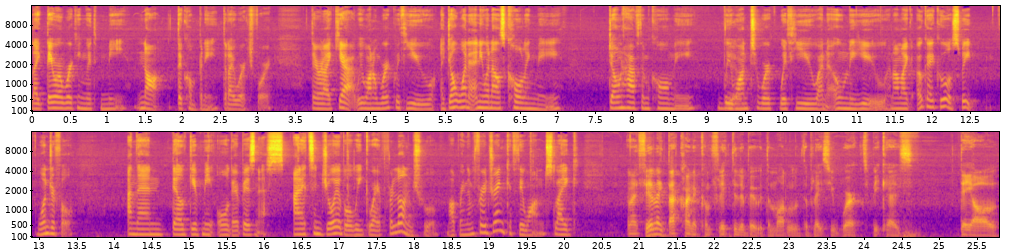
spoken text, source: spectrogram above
Like they were working with me, not the company that I worked for. They were like, "Yeah, we want to work with you. I don't want anyone else calling me. Don't have them call me. We Yeah. want to work with you and only you." And I'm like, "Okay, cool, sweet, wonderful." And then they'll give me all their business, and it's enjoyable. We go out for lunch. We'll, I'll bring them for a drink if they want. Like, And I feel like that kind of conflicted a bit with the model of the place you worked because they all,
